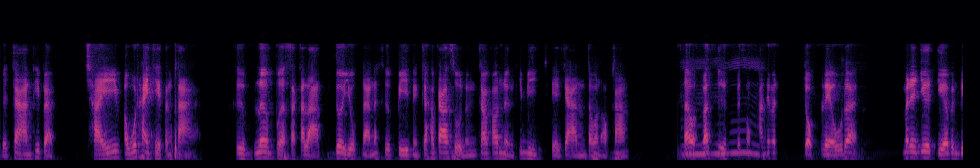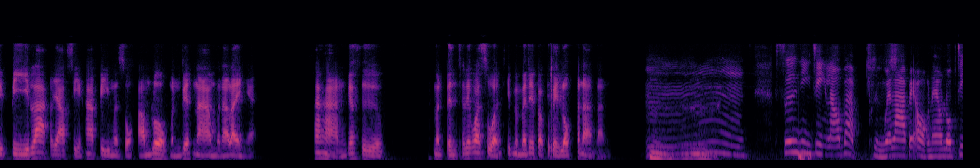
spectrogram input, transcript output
หรือการที่แบบใช้อาวุธไฮเทคต่างๆ คือเริ่มเปิดสักราชด้วยยุคนั้นก็คือปี 1990 1991 ที่มีเหตุการณ์ตะวันออกกลาง แล้วแล้วคือเป็นสงครามที่มันจบเร็วด้วย ไม่ได้ยืดเยื้อเป็นปีๆลากยาวสี่ห้าปีเหมือนสงครามโลกเหมือนเวียดนามเหมือนอะไรอย่างเงี้ยทหารก็คือ มันเป็นเรียกว่าส่วนที่มันไม่ได้แบบไปลบขนาดนั้น อืม ซึ่งจริง ๆ แล้วแบบถึงเวลาไปออกแนวรบจ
